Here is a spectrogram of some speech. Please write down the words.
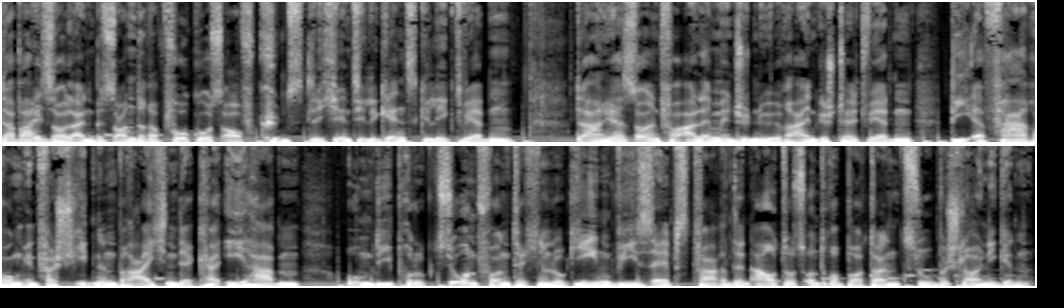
Dabei soll ein besonderer Fokus auf künstliche Intelligenz gelegt werden. Daher sollen vor allem Ingenieure eingestellt werden, die Erfahrung in verschiedenen Bereichen der KI haben, um die Produktion von Technologien wie selbstfahrenden Autos und Robotern zu beschleunigen.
